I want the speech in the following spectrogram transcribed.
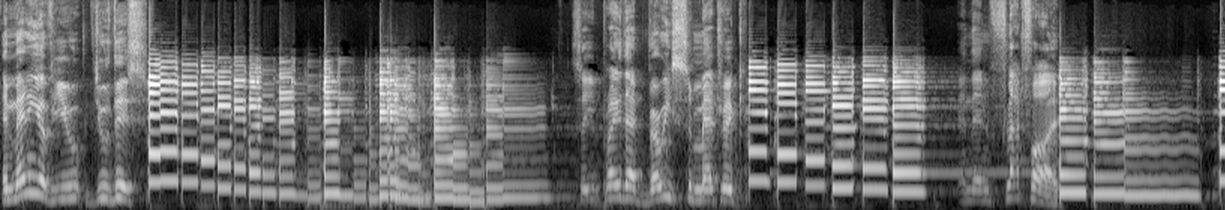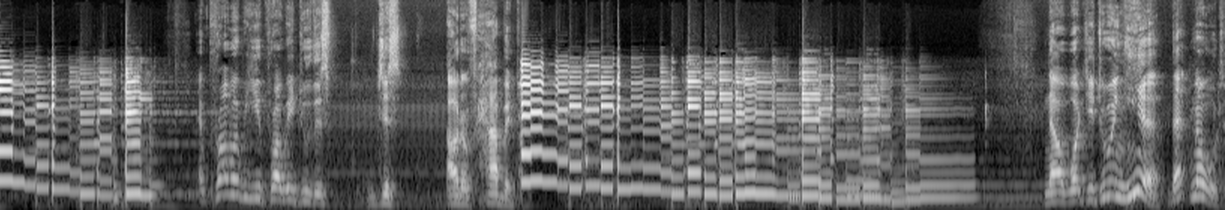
and many of you do this. So you play that very symmetric, and then flat five. And probably you probably do this just out of habit. Now what you're doing here, that note.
